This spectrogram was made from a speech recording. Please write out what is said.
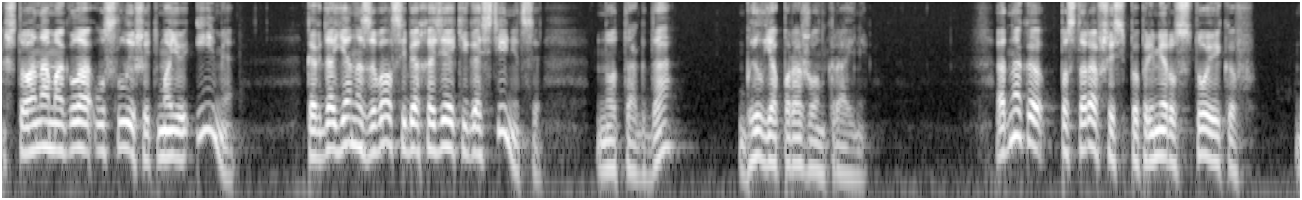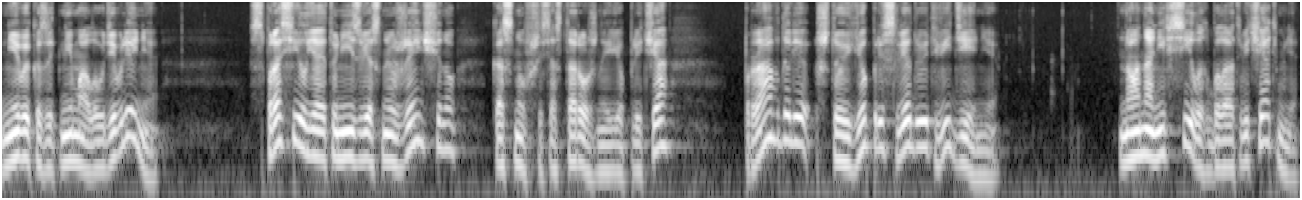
что она могла услышать мое имя, когда я называл себя хозяйкой гостиницы, но тогда был я поражен крайне. Однако, постаравшись, по примеру стоиков, не выказать немало удивления, спросил я эту неизвестную женщину, коснувшись осторожно ее плеча, правда ли, что ее преследует видение — но она не в силах была отвечать мне,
